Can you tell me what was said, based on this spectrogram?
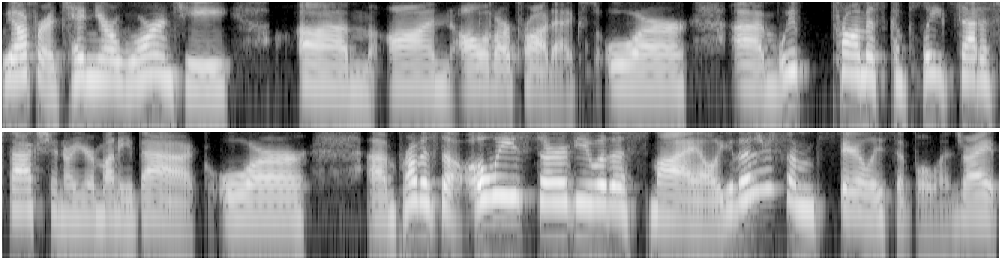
we offer a 10 year warranty um, on all of our products, or um, we promise complete satisfaction or your money back, or um, promise to always serve you with a smile. You, those are some fairly simple ones, right?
